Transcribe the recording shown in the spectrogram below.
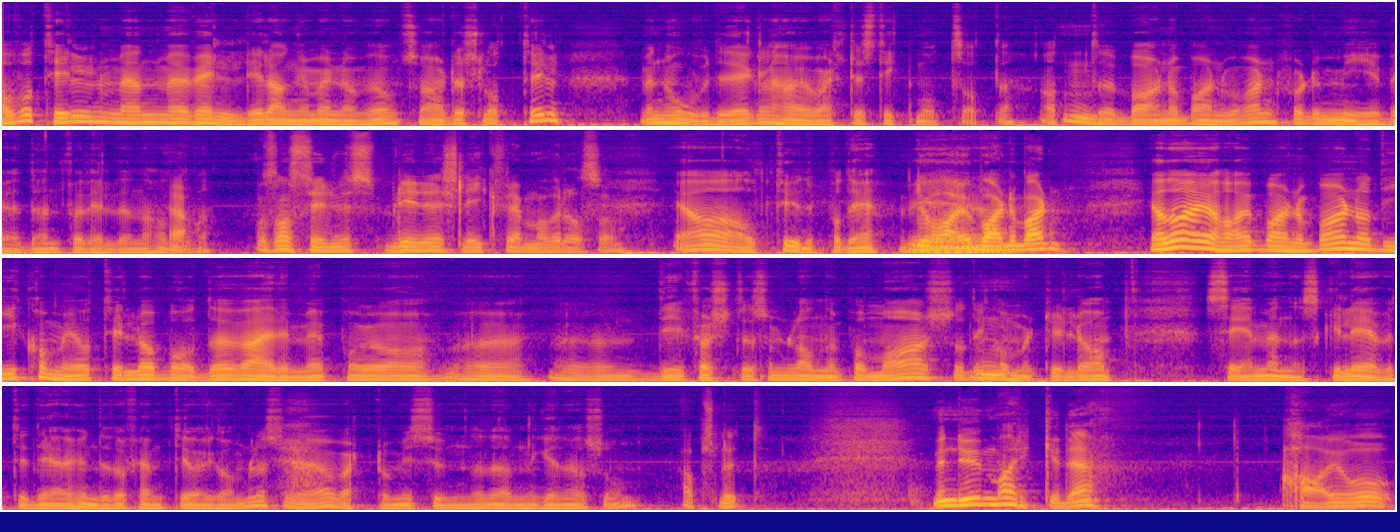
av og til, men med veldig lange mellomrom, så har det slått til. Men hovedregelen har jo vært det stikk motsatte. At Mm. barn og barnebarn får det mye bedre enn foreldrene hadde Ja. det. Og sannsynligvis blir det slik fremover også. Ja, alt tyder på det. Du har jo barnebarn. Ja da, jeg har barnebarn, og de kommer jo til å både være med på øh, øh, de første som lander på Mars, og de Mm. kommer til å se mennesker leve til de er 150 år gamle, så det har vært å misunne denne generasjonen. Absolutt. Men du, markedet har jo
